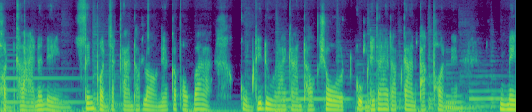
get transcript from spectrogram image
ผ่อนคลายนั่นเอง ซึ่งผลจากการทดลองเนี่ยก็พบว่ากลุ่มที่ดูรายการทอล์กโชว์กลุ่มที่ได้รับการพักผ่อนเนี่ยมี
